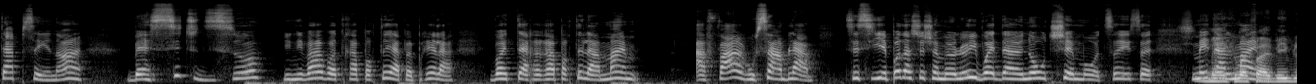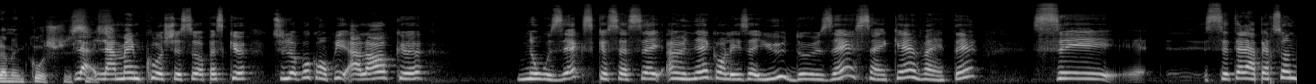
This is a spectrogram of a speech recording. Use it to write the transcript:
tape ses nerfs. Ben, si tu dis ça, l'univers va te rapporter à peu près la, va te rapporter la même affaire ou semblable. Tu sais, s'il n'est pas dans ce schéma-là, il va être dans un autre schéma, c'est- Mais, dans le va même. faire vivre la même couche. La, la même couche, c'est ça. Parce que tu l'as pas compris. Alors que nos ex, que ça c'est un an qu'on les a eus, deux ans, cinq ans, vingt ans, c'est. C'était la personne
